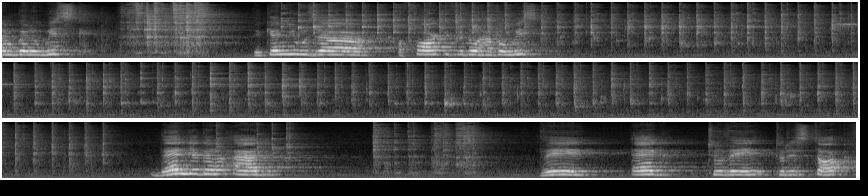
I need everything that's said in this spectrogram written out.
And I'm going to whisk. You can use a, a fork if you don't have a whisk. Then you're going to add the egg to the to the stock.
